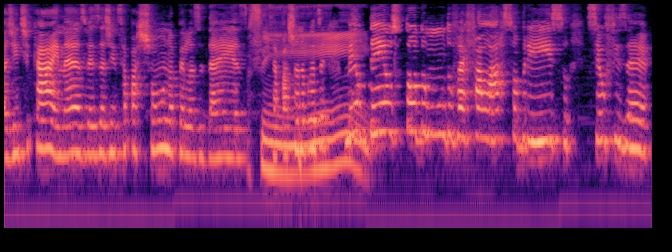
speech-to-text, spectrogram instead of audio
a gente cai, né? Às vezes a gente se apaixona pelas ideias, Sim. se apaixona por dizer, meu Deus, todo mundo vai falar sobre isso se eu fizer.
